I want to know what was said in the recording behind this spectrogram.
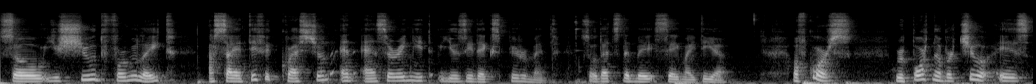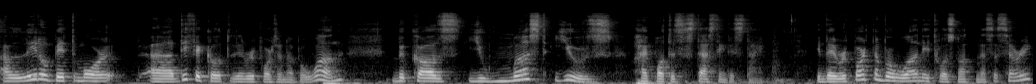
So you should formulate a scientific question and answering it using the experiment. So that's the same idea. Of course, report number two is a little bit more uh, difficult than report number one because you must use hypothesis testing this time. In the report number one, it was not necessary.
